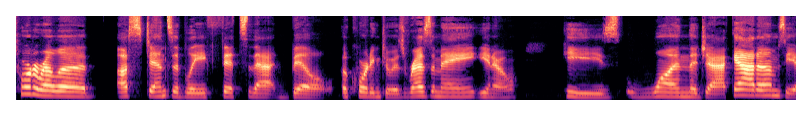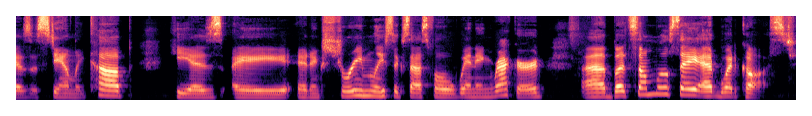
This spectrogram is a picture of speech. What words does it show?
Tortorella ostensibly fits that bill according to his resume, you know, he's won the Jack Adams, he has a Stanley Cup, he is a an extremely successful winning record, uh, but some will say at what cost.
